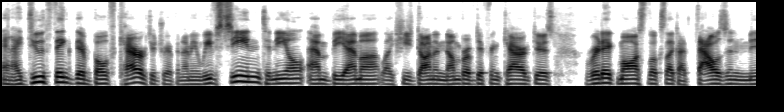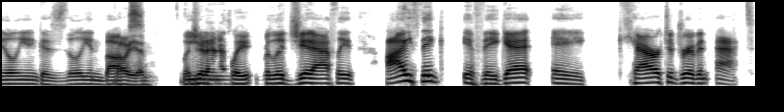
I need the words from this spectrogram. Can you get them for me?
And I do think they're both character driven. I mean, we've seen Tenille and like she's done a number of different characters. Riddick Moss looks like a thousand million gazillion bucks. Oh, yeah. Legit he, athlete. Legit athlete. I think if they get a character driven act,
